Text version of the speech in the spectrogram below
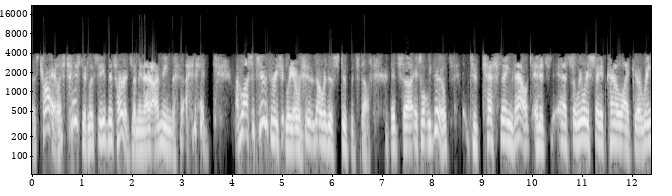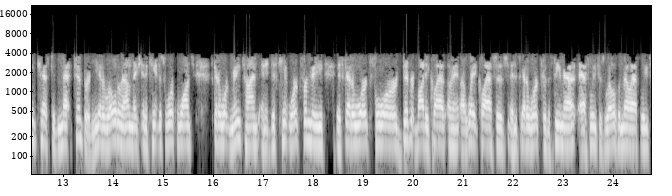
let's try it. Let's test it. Let's see if this hurts. I mean, I, I mean, I had I've lost a tooth recently over over this stupid stuff. It's uh, it's what we do to test things out, and it's uh, so we always say it's kind of like a ring tested, met tempered. You got to roll it around, and, make, and it can't just work once. It's got to work many times, and it just can't work for me. It's got to work for different body class, I mean, uh, weight classes, and it's got to work for the female athletes as well as the male athletes,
